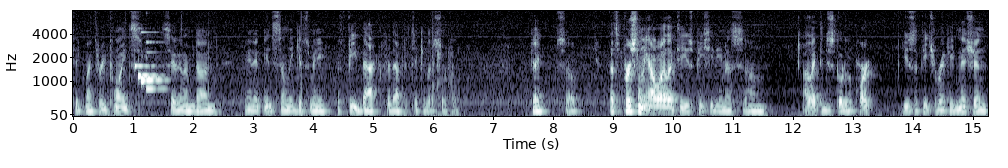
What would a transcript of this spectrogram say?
take my three points, say that I'm done, and it instantly gives me the feedback for that particular circle. Okay, so that's personally how I like to use PCDMIS. Um, I like to just go to the part, use the feature recognition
